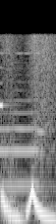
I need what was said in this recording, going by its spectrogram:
you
